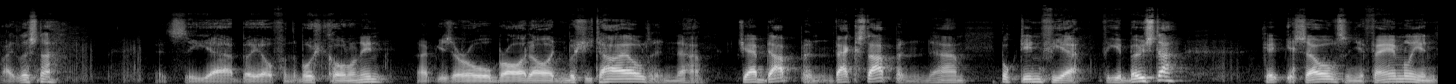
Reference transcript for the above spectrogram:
Hey, listener. It's the uh, BL from the bush calling in. Hope yous are all bright-eyed and bushy-tailed and uh, jabbed up and vaxxed up and um, booked in for your, for your booster. Keep yourselves and your family and,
